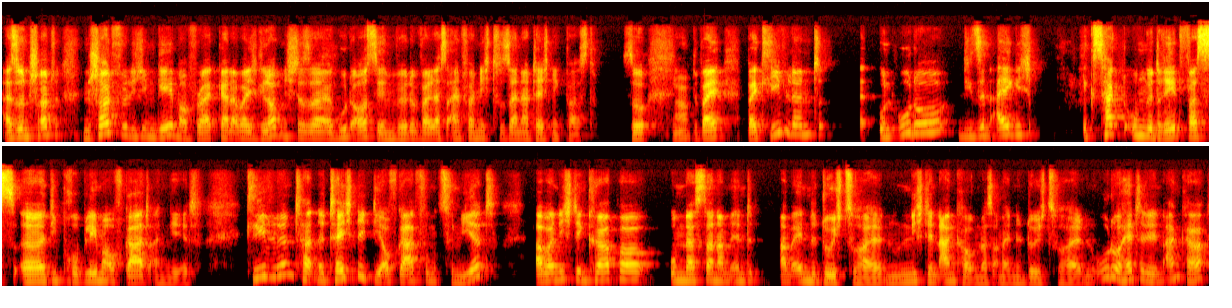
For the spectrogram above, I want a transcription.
Also einen Shot, einen Shot würde ich ihm geben auf Right Guard, aber ich glaube nicht, dass er gut aussehen würde, weil das einfach nicht zu seiner Technik passt. So, Ja. bei, bei Cleveland und Udo, die sind eigentlich exakt umgedreht, was äh, die Probleme auf Guard angeht. Cleveland hat eine Technik, die auf Guard funktioniert, aber nicht den Körper, um das dann am Ende, am Ende durchzuhalten. Und nicht den Anker, um das am Ende durchzuhalten. Udo hätte den Anker,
